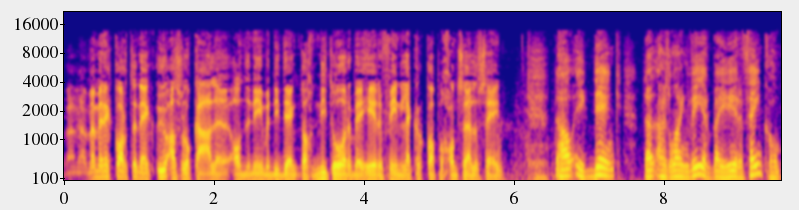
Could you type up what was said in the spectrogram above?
Maar, maar meneer Kortenek, u als lokale ondernemer... die denkt toch niet te horen bij Heerenveen... lekker koppig onszelf zijn? Nou, ik denk dat als lang weer bij Heerenveen komt...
